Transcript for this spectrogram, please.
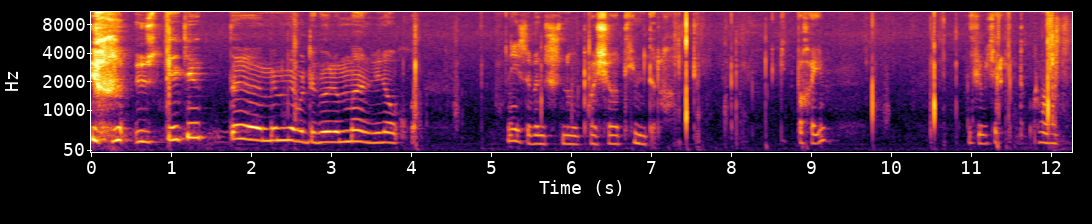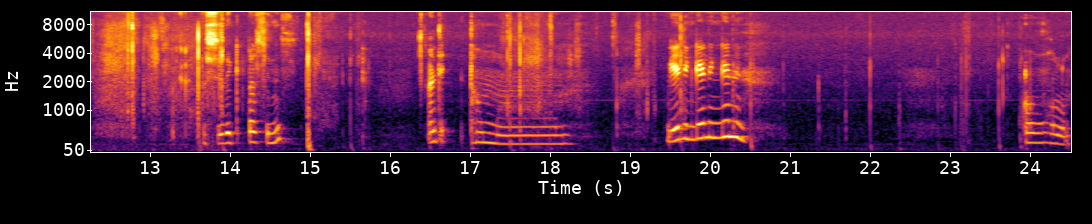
Üste çıktım. Hem de burada görünmez bir ok var. Neyse ben şunu paşa atayım da rahat. Git bakayım. Bir şey. Siz de gitmezseniz. Hadi tamam. Gelin gelin gelin. Bakalım.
